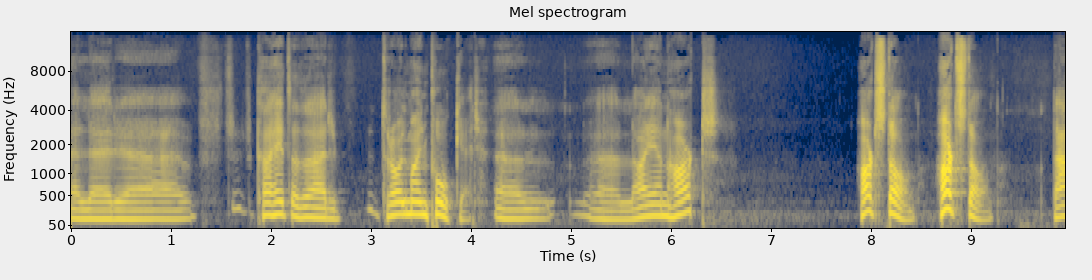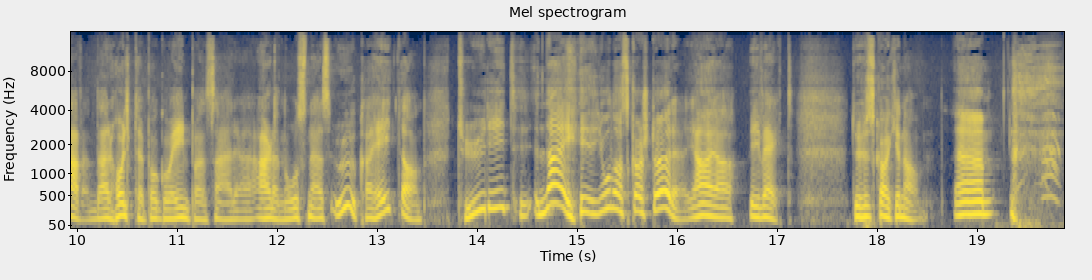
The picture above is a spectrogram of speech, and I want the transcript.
eller Hva heter det der Trollmannpoker. Uh, uh, Lionheart? Heartstone. Heartstone! Dæven, der holdt jeg på å gå inn på en sånn Erlend Osnes. Uh, hva heter han? Turid? Nei, Jonas Gahr Støre! Ja ja, vi vet. Du husker ikke navn. Um,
